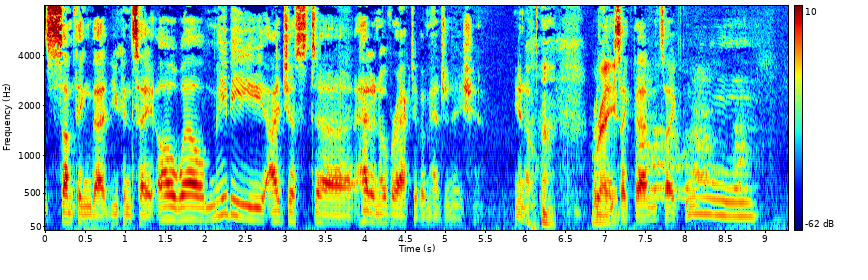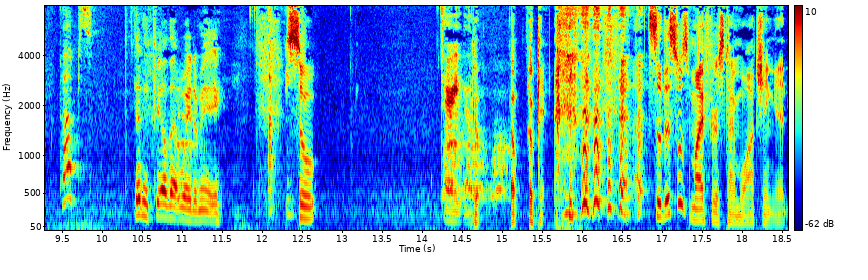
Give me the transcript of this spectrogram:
something that you can say, "Oh, well, maybe I just uh, had an overactive imagination," you know, or Right. things like that. And it's like, mm, Pups. didn't feel that way to me. So There you go. Go. Oh, okay. so this was my first time watching it,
